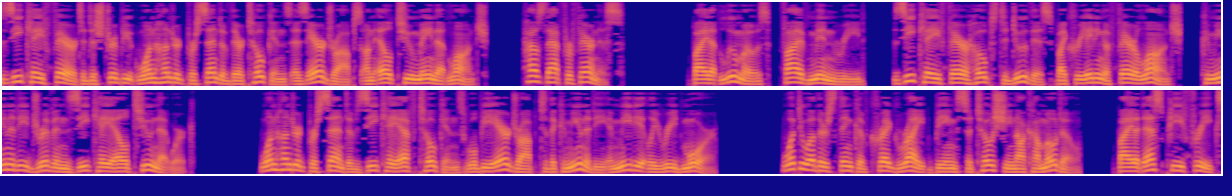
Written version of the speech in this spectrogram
ZK Fair to distribute 100% of their tokens as airdrops on L2 mainnet launch. How's that for fairness? By at Lumos, 5 Min Read. ZK Fair hopes to do this by creating a fair launch, community driven ZKL2 network. 100% of ZKF tokens will be airdropped to the community immediately. Read more. What do others think of Craig Wright being Satoshi Nakamoto? By at SP Freaks,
